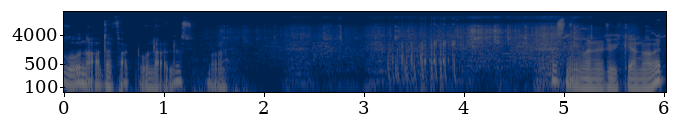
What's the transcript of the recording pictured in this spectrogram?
So ein Artefakt ohne alles. Das nehmen wir natürlich gerne mal mit.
